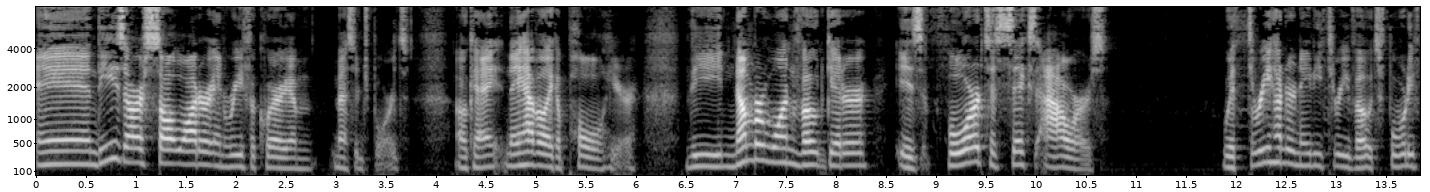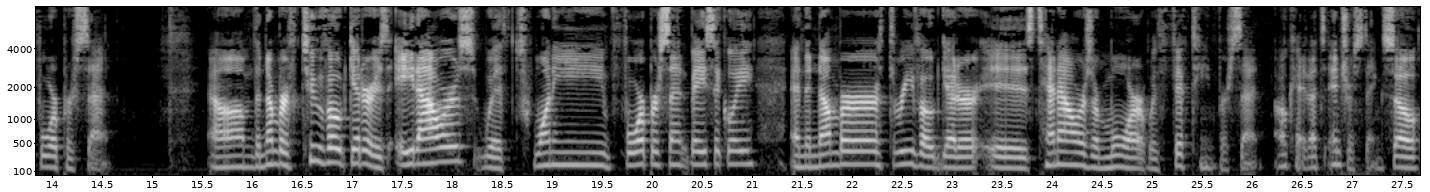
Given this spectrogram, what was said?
And these are saltwater and reef aquarium message boards. Okay. They have like a poll here. The number one vote getter is four to six hours with 383 votes, 44%. Um, the number two vote getter is eight hours with 24% basically. And the number three vote getter is 10 hours or more with 15%. Okay, that's interesting. So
